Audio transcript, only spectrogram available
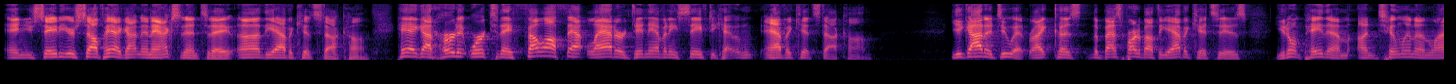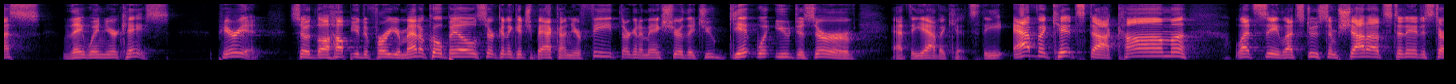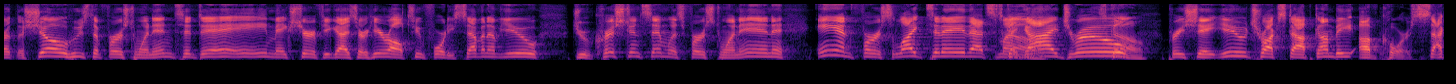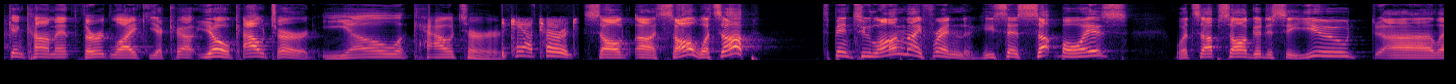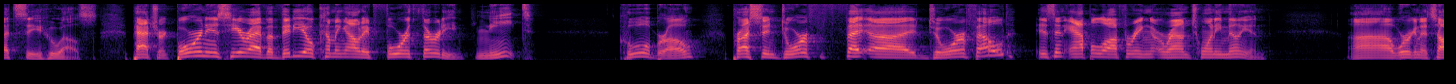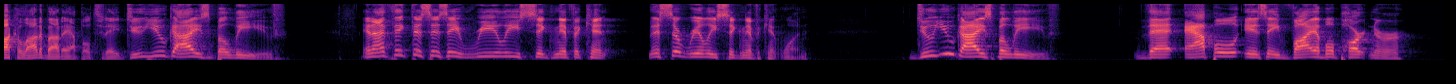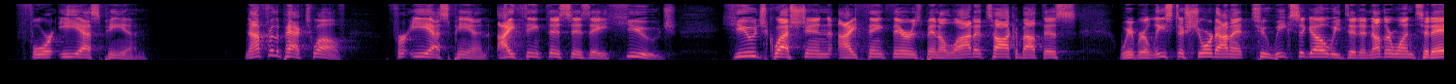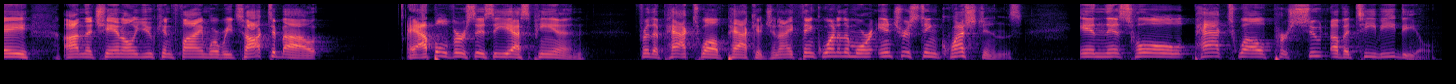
and you say to yourself, Hey, I got in an accident today, uh, theadvocates.com. Hey, I got hurt at work today, fell off that ladder, didn't have any safety, ca- advocates.com. You got to do it, right? Because the best part about the advocates is you don't pay them until and unless they win your case, period. So they'll help you defer your medical bills. They're going to get you back on your feet. They're going to make sure that you get what you deserve at the advocates. Theadvocates.com. Let's see. Let's do some shout outs today to start the show. Who's the first one in today? Make sure if you guys are here, all 247 of you. Drew Christensen was first one in and first like today. That's my go. guy, Drew. Let's go. Appreciate you. Truck Stop Gumby, of course. Second comment, third like, yo, cow- yo cow turd. Yo, cow turd. cow turd. Saul, uh, Saul, what's up? It's been too long, my friend. He says, Sup, boys. What's up, Saul? Good to see you. Uh, let's see, who else? Patrick Bourne is here. I have a video coming out at 4.30. Neat. Cool, bro. Preston Dorf, uh, Dorfeld isn't Apple offering around 20 million. Uh, we're going to talk a lot about Apple today. Do you guys believe? And I think this is a really significant. This is a really significant one. Do you guys believe that Apple is a viable partner for ESPN? Not for the Pac 12, for ESPN. I think this is a huge, huge question. I think there's been a lot of talk about this. We released a short on it two weeks ago. We did another one today on the channel you can find where we talked about Apple versus ESPN for the Pac 12 package. And I think one of the more interesting questions in this whole Pac 12 pursuit of a TV deal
